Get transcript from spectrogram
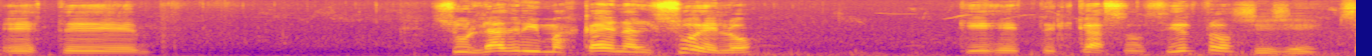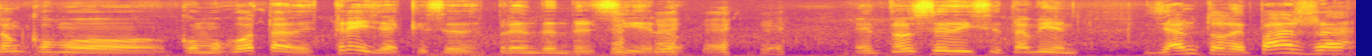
este, sus lágrimas caen al suelo, que es este el caso, ¿cierto? Sí, sí. Son como, como gotas de estrellas que se desprenden del cielo. Entonces dice también, llanto de parra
